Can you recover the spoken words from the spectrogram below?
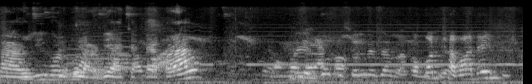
বাৰু যি হ'ল হ'ল আৰু দিয়া চাকা কৰা অকণ চাবা দেই দৃশ্য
